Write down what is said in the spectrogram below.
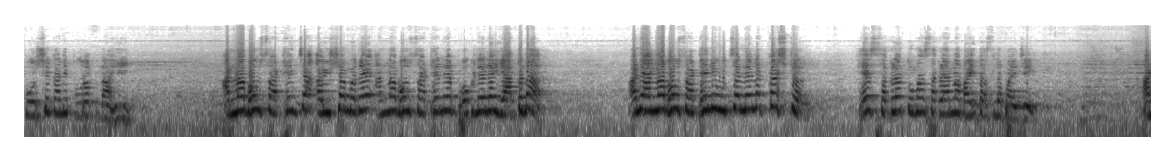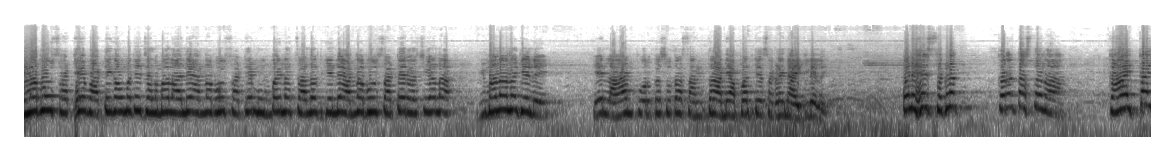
पोषक आणि पूरक नाही. अण्णाभाऊ साठेंच्या आयुष्यामध्ये अण्णाभाऊ साठेने भोगलेल्या यातना आणि अण्णाभाऊ साठेंनी उचललेलं कष्ट हे सगळं तुम्हा सगळ्यांना माहीत असलं पाहिजे. अण्णाभाऊ साठे वाटेगावमध्ये जन्माला आले अण्णाभाऊ साठे मुंबईला चालत गेले अण्णाभाऊ साठे रशियाला विमानानं गेले. हे लहान पोरग सुद्धा सांगतं आणि आपण ते सगळ्यांनी ऐकलेलं आहे. पण हे सगळं करत असताना काय काय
